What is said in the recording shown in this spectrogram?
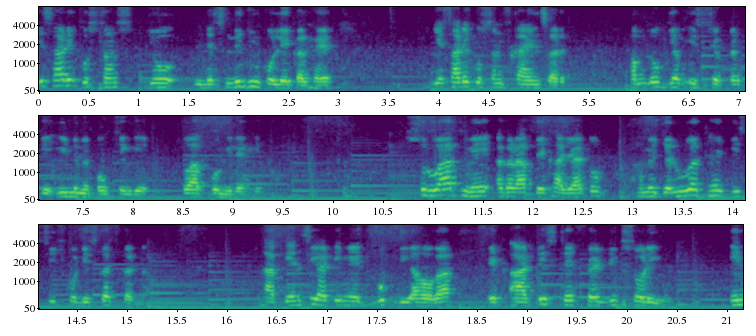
ये सारे क्वेश्चंस जो नेशनलिज्म को लेकर है, ये सारे क्वेश्चंस का आंसर हम लोग जब इस चैप्टर के एंड में पहुँचेंगे तो आपको मिलेंगे। शुरुआत में अगर आप देखा जाए तो हमें ज़रूरत है कि इस चीज़ को डिस्कस करना। आपके एनसीईआरटी में एक बुक दिया होगा एक आर्टिस्ट थे फेडरिक सोरियू इन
